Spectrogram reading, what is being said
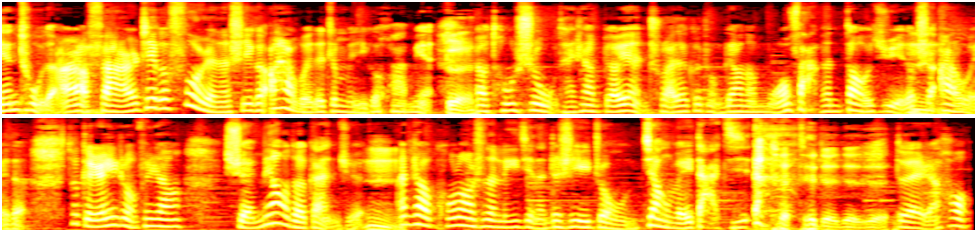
粘土的，而反而这个富人呢是一个二维的这么一个画面。对然后同时舞台上表演出来的各种各样的魔法跟道具也都是二维的，就给人一种非常玄妙的感觉。嗯按照孔老师的理解呢，这是一种降维打击。对对对对对，对，然后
